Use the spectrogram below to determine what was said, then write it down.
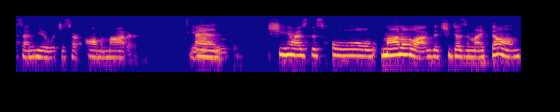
SMU, which is her alma mater. Yeah. And she has this whole monologue that she does in my film.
